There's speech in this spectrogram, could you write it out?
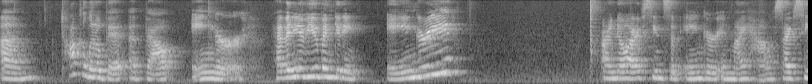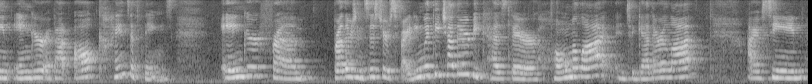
um, talk a little bit about anger. Have any of you been getting angry? I know I've seen some anger in my house. I've seen anger about all kinds of things. Anger from brothers and sisters fighting with each other because they're home a lot and together a lot. I've seen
